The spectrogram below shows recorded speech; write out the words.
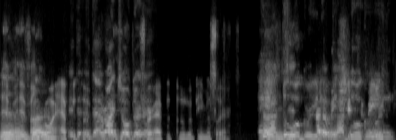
yeah if, if I'm going episode, is, that right, Joe Durnay? For episode with Demon Slayer. Hey, I do agree. I, I do agree.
